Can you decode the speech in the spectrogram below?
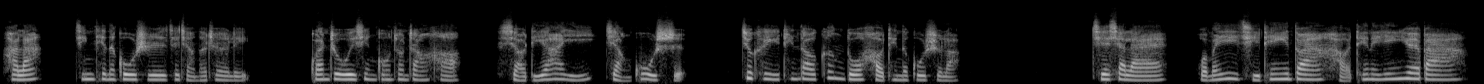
好啦，今天的故事就讲到这里。关注微信公众账号“小迪阿姨讲故事”，就可以听到更多好听的故事了。接下来我们一起听一段好听的音乐吧。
